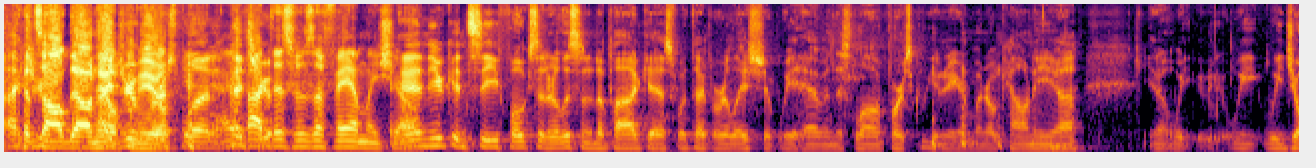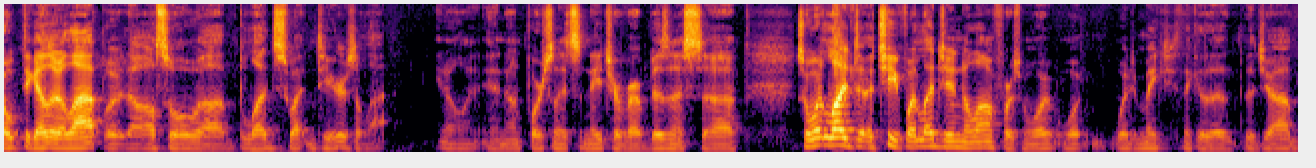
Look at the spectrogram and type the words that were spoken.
I It's drew- all downhill I drew from you. first blood. I thought this was a family show. And you can see folks that are listening to the podcast what type of relationship we have in this law enforcement community here in Monroe County. Uh, you know, we, we, we joke together a lot, but also uh, blood, sweat, and tears a lot. You know, and unfortunately, it's the nature of our business. Uh, so, what led to, Chief? What led you into law enforcement? What what what did make you think of the, the job?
